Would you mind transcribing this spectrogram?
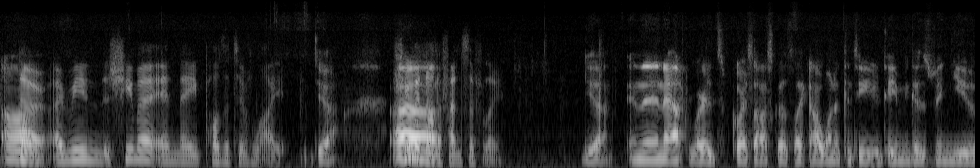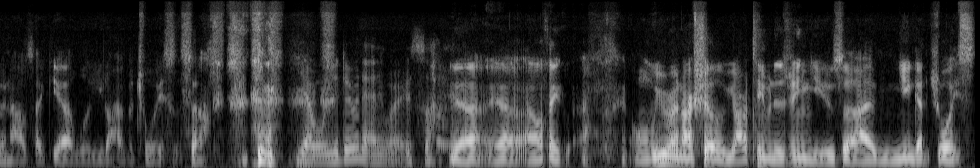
um, no, I mean Shima in a positive light. Yeah. Shima Uh, non-offensively. Yeah, and then afterwards, of course, Oscar's like, "I want to continue teaming against Venue," and I was like, "Yeah, well, you don't have a choice." So, Yeah, well, you're doing it anyway, so. yeah, yeah, I don't think when we run our show, our teaming is Venue, so I you ain't got a choice.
